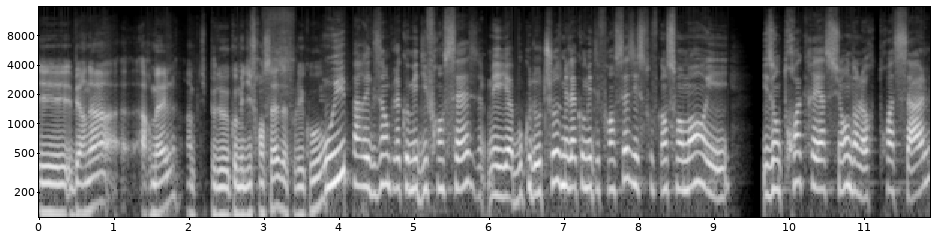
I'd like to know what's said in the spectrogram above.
et Bernard. Armel, un petit peu de comédie française à tous les coups. Oui, par exemple, la comédie française, mais il y a beaucoup d'autres choses. Mais la comédie française, il se trouve qu'en ce moment, ils, ils ont trois créations dans leurs trois salles.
